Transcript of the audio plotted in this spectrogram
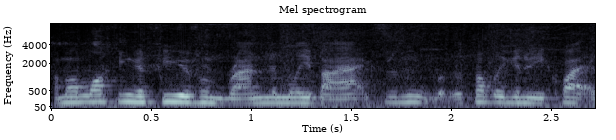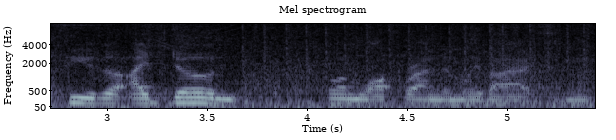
I'm unlocking a few of them randomly by accident, but there's probably going to be quite a few that I don't unlock randomly by accident.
